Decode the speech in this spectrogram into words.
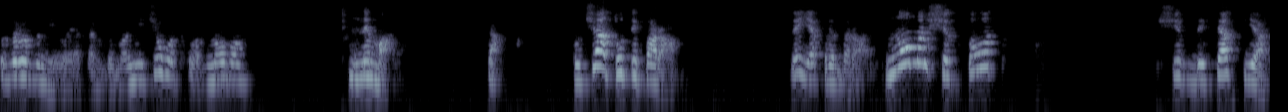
зрозуміло, я так думаю, нічого складного немає. Хоча тут і пара. Це я прибираю. Номер 665.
